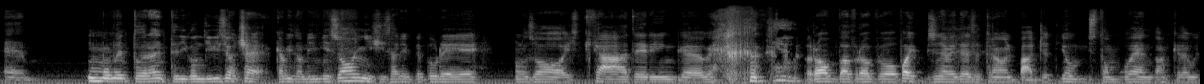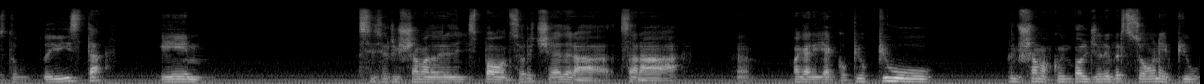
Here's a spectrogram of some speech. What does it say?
è un momento veramente di condivisione, cioè, capito, nei miei sogni ci sarebbe pure, non lo so, il catering, roba proprio, poi bisogna vedere se troviamo il budget, io mi sto muovendo anche da questo punto di vista e se, riusciamo ad avere degli sponsor, eccetera, sarà eh, magari ecco più, più riusciamo a coinvolgere persone, più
